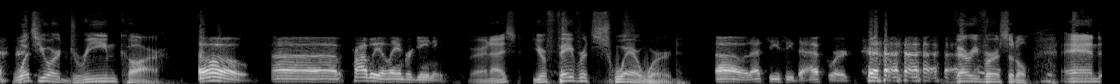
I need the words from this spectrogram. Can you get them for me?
what's your dream car? Oh, uh, probably a Lamborghini. Very nice. Your favorite swear word? Oh, that's easy. The F word. Very versatile. And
